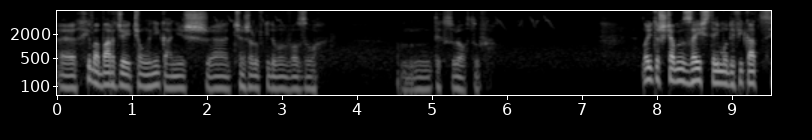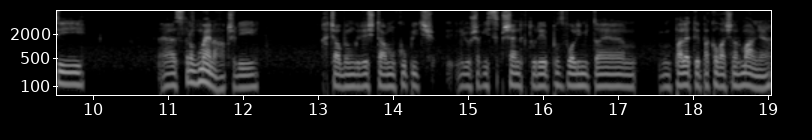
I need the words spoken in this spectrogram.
e, chyba bardziej ciągnika niż e, ciężarówki do wywozu mm, tych surowców. No i też chciałbym zejść z tej modyfikacji e, Strongmana, czyli chciałbym gdzieś tam kupić już jakiś sprzęt, który pozwoli mi te mm, palety pakować normalnie.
